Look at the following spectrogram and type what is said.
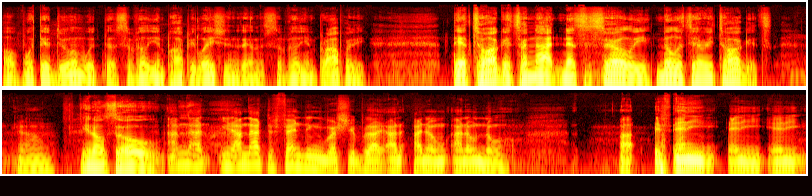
of what they're doing with the civilian populations and the civilian property, their targets are not necessarily military targets. you know, You know, so I'm not. You know, I'm not defending Russia, but I, I, I don't. I don't know uh, if any, any, any.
